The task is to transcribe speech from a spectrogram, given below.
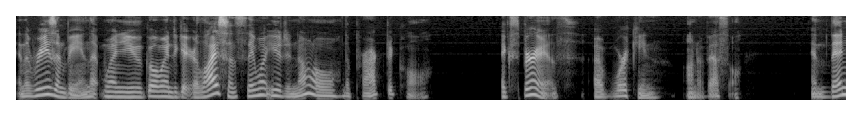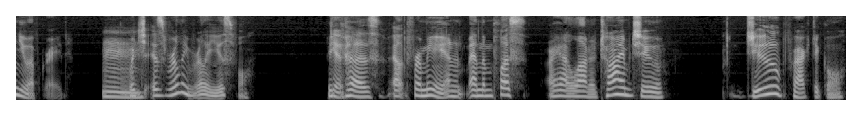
And the reason being that when you go in to get your license, they want you to know the practical experience of working on a vessel, and then you upgrade Mm. which is really really useful because uh, for me and and then plus I had a lot of time to do practical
